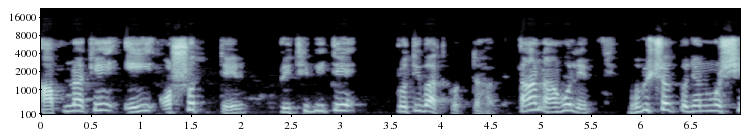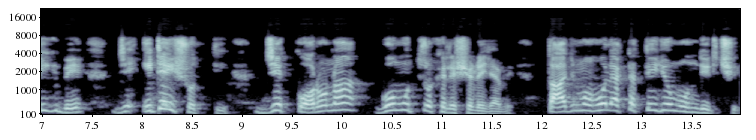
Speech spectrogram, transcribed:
আপনাকে এই অসত্যের পৃথিবীতে প্রতিবাদ করতে হবে। তা না হলে ভবিষ্যৎ প্রজন্ম শিখবে যে এটাই সত্যি, যে করোনা গোমূত্র খেলে সেরে যাবে। তাজমহল একটা তেজ মন্দির ছিল।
